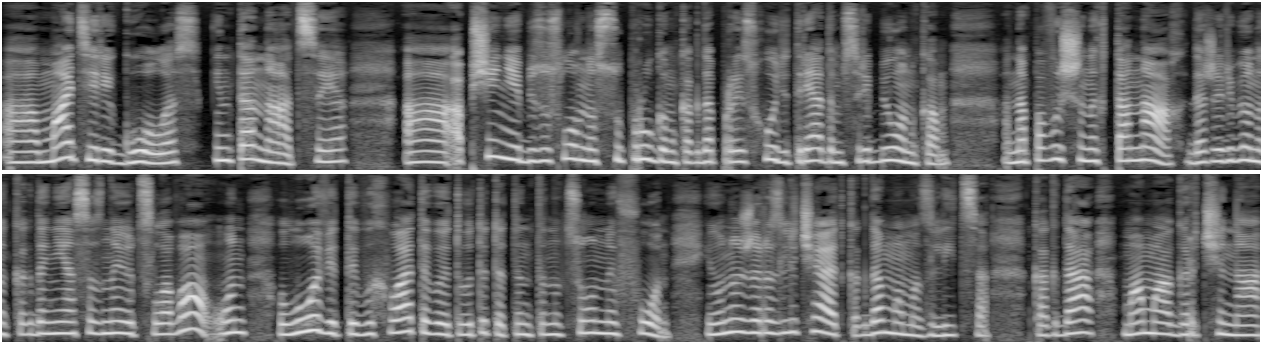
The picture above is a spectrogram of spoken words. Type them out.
матери голос, интонация, э, общение, безусловно, с супругом, когда происходит рядом с ребенком на повышенных тонах, даже ребенок, когда не осознает слова, он ловит и выхватывает вот этот интонационный фон. И он уже различает, когда мама злится, когда мама огорчена.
